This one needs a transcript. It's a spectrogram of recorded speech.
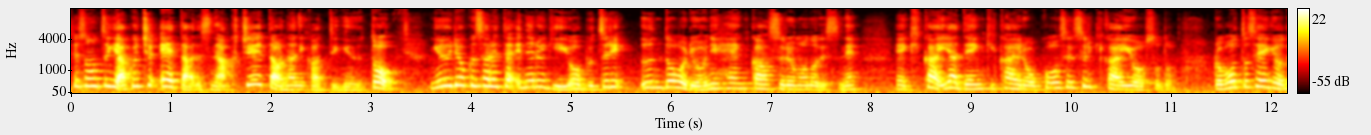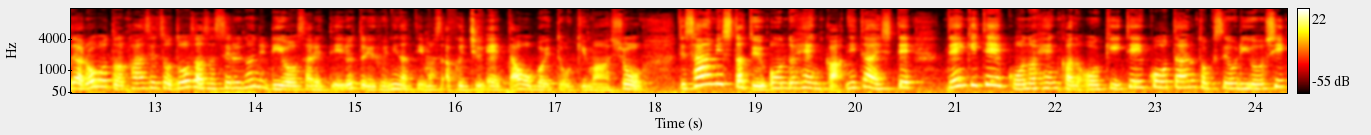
でその次アクチュエーターですね。アクチュエーターは何かっていうと入力されたエネルギーを物理運動量に変換するものですね。機械や電気回路を構成する機械要素と。ロボット制御ではロボットの関節を動作させるのに利用されているというふうになっています。アクチュエーターを覚えておきましょう。で、サーミスタという温度変化に対して電気抵抗の変化の大きい抵抗体の特性を利用し、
